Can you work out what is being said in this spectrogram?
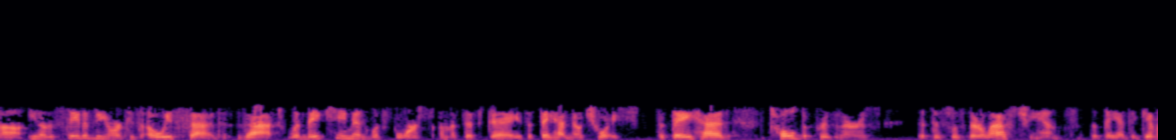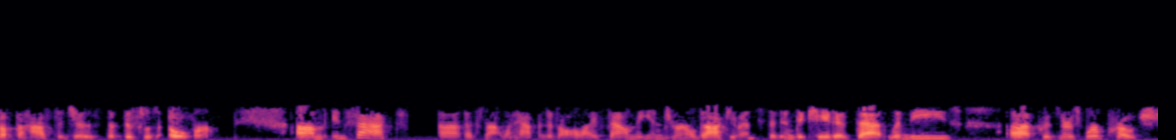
uh, you know, the state of New York has always said that when they came in with force on the fifth day, that they had no choice, that they had told the prisoners that this was their last chance, that they had to give up the hostages, that this was over. Um, in fact, uh, that's not what happened at all. I found the internal documents that indicated that when these uh, prisoners were approached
